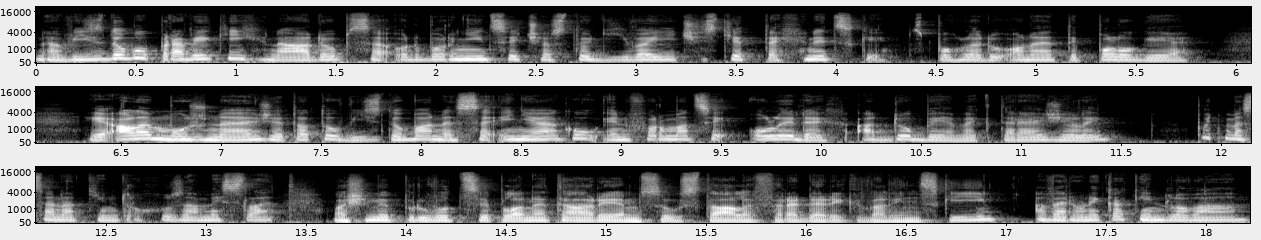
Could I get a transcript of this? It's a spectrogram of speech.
Na výzdobu pravěkých nádob se odborníci často dívají čistě technicky z pohledu oné typologie. Je ale možné, že tato výzdoba nese i nějakou informaci o lidech a době, ve které žili? Pojďme se nad tím trochu zamyslet. Vašimi průvodci planetáriem jsou stále Frederik Velinský a Veronika Kindlová.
